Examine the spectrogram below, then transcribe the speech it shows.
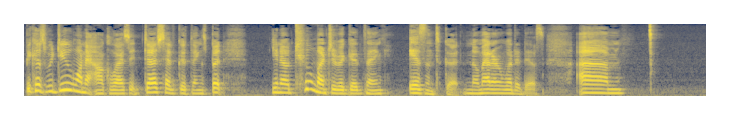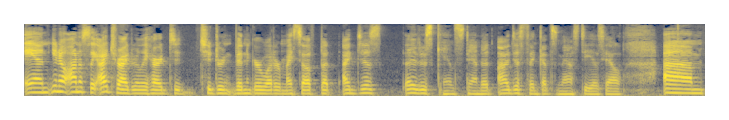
Because we do want to alkalize, it does have good things, but you know, too much of a good thing isn't good, no matter what it is. Um, and you know, honestly, I tried really hard to to drink vinegar water myself, but I just I just can't stand it. I just think it's nasty as hell. Um,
